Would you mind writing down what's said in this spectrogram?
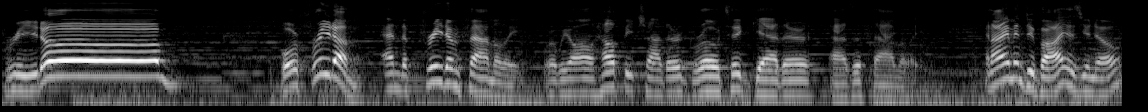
Freedom for Freedom and the Freedom Family, where we all help each other grow together as a family. And I am in Dubai, as you know.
